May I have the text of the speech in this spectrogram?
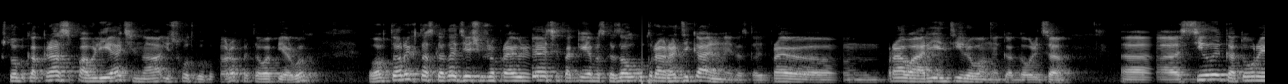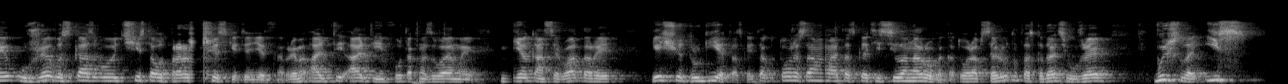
чтобы как раз повлиять на исход выборов, это во-первых. Во-вторых, так сказать, здесь уже проявляются такие, я бы сказал, ультрарадикальные, так сказать, право- м, правоориентированные, как говорится, э, силы, которые уже высказывают чисто вот прорашистские тенденции. Например, альти, альти-инфо, так называемые неоконсерваторы. Еще другие, так сказать. Так, то же самое, так сказать, и сила народа, которая абсолютно, так сказать, уже вышла из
